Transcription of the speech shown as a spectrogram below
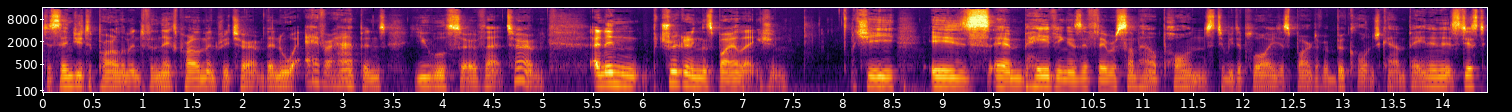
to send you to Parliament for the next parliamentary term, then whatever happens, you will serve that term. And in triggering this by election, she is um, behaving as if they were somehow pawns to be deployed as part of a book launch campaign. And it's just,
